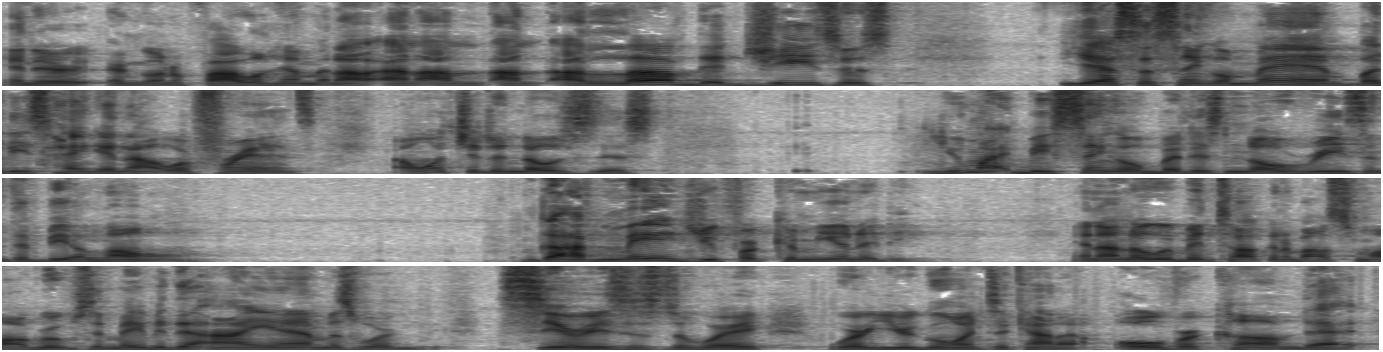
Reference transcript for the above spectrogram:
and they're, they're going to follow him. And I, and I, I love that Jesus, yes, a single man, but he's hanging out with friends. I want you to notice this you might be single, but there's no reason to be alone. God made you for community. And I know we've been talking about small groups, and maybe the I am is where series is the way where you're going to kind of overcome that,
